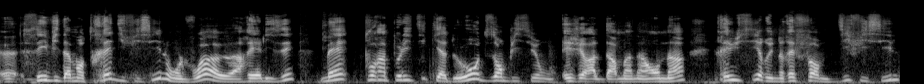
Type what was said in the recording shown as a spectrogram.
Euh, c'est évidemment très difficile, on le voit euh, à réaliser, mais pour un politique qui a de hautes ambitions, et Gérald Darmanin en a, réussir une réforme difficile,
